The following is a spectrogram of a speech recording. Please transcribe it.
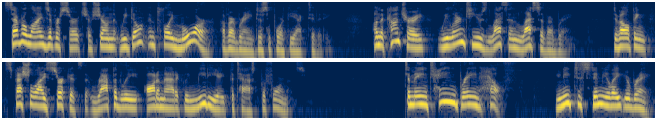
several lines of research have shown that we don't employ more of our brain to support the activity. On the contrary, we learn to use less and less of our brain, developing specialized circuits that rapidly, automatically mediate the task performance. To maintain brain health, you need to stimulate your brain.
